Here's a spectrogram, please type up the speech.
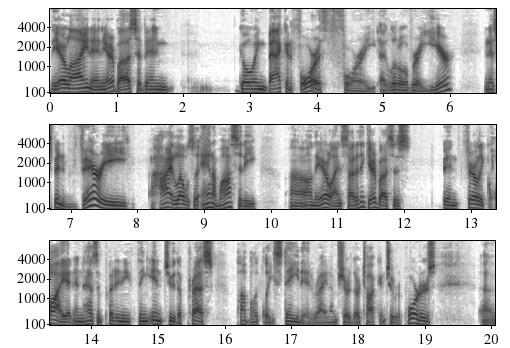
the airline and Airbus have been going back and forth for a, a little over a year, and it's been very high levels of animosity uh, on the airline side. I think Airbus has been fairly quiet and hasn't put anything into the press publicly stated. Right? I'm sure they're talking to reporters, uh,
